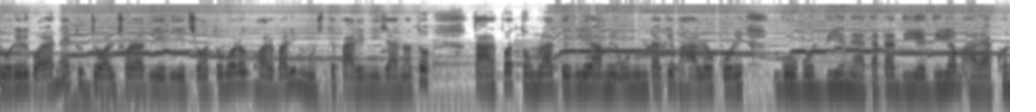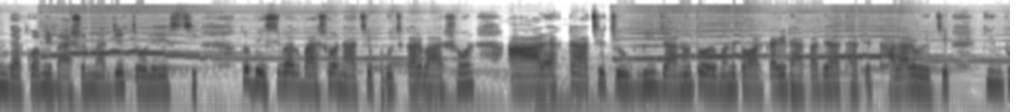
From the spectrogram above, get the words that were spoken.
দড়ির গড়ায় না একটু জল ছড়া দিয়ে দিয়েছি। অত বড় ঘর বাড়ি মুছতে পারিনি, জানো তো? তারপর তোমরা দেখলে আমি উনুনটাকে ভালো করে গোবর দিয়ে নেতাটা দিয়ে দিলাম। আর এখন দেখো আমি বাসন মাজে চলে এসেছি। তো বেশিরভাগ বাসন আছে, ফুচকার বাসন আর একটা আছে চুবড়ি, জানো তো? মানে তরকারি ঢাকা দেওয়া থাকে, থালা রয়েছে। কিন্তু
